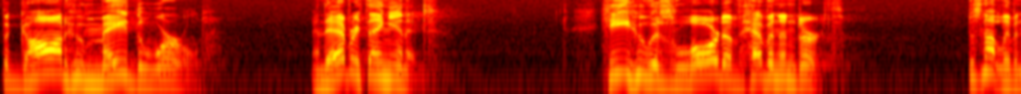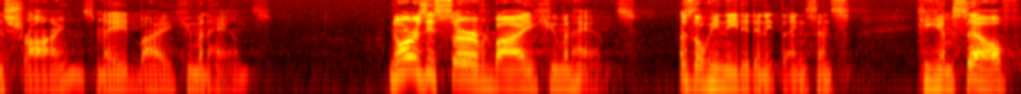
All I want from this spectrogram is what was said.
the God who made the world and everything in it, he who is Lord of heaven and earth, does not live in shrines made by human hands, nor is he served by human hands, as though he needed anything, since he himself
